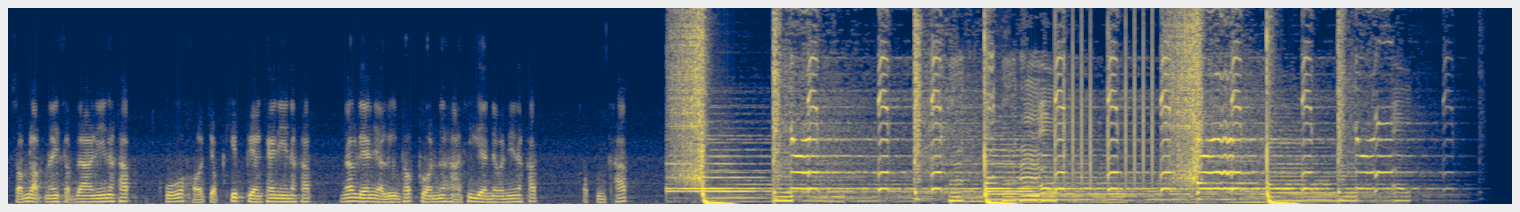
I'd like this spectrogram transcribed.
สำหรับในสัปดาห์นี้นะครับ ครูก็ขอจบคลิปเพียงแค่นี้นะครับ นักเรียนอย่าลืมทบทวนเนื้อหาที่เรียนในวันนี้นะครับ ขอบคุณครับ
